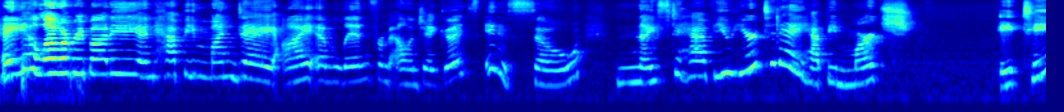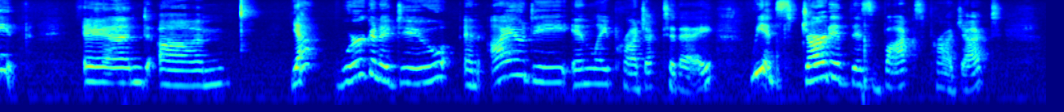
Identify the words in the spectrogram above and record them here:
Hey, hello everybody, and happy Monday. I am Lynn from Ellen J Goods. It is so nice to have you here today. Happy March 18th. And um, yeah, we're going to do an IOD inlay project today. We had started this box project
